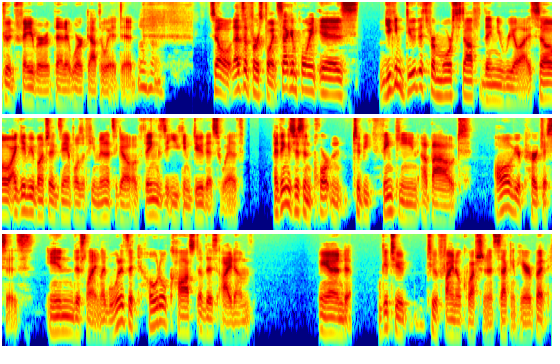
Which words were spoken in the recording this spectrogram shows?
good favor that it worked out the way it did. Mm-hmm. So that's the first point. Second point is you can do this for more stuff than you realize. So I gave you a bunch of examples a few minutes ago of things that you can do this with. I think it's just important to be thinking about all of your purchases in this line. Like, what is the total cost of this item? And we'll get you to a final question in a second here. But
